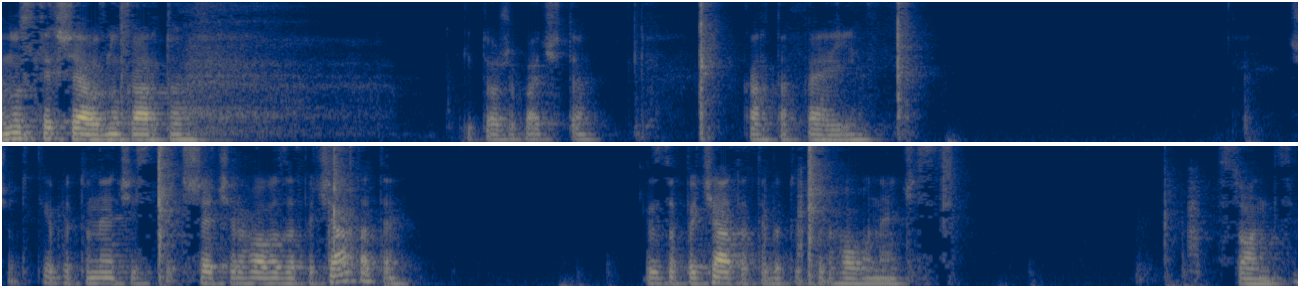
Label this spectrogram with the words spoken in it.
А ну з цих ще одну карту. Такі теж, бачите, карта феї. Що таке нечисть ще чергово запечатати? Запечатати би ту чергову нечисть. Сонце.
